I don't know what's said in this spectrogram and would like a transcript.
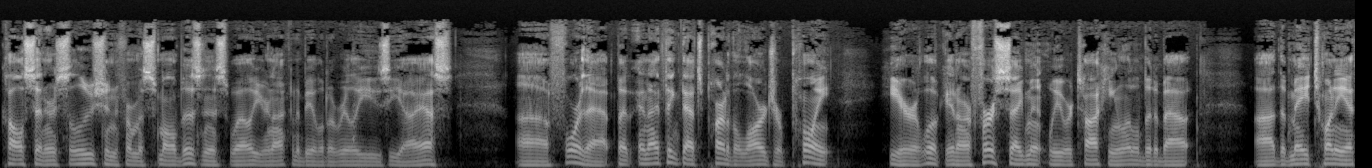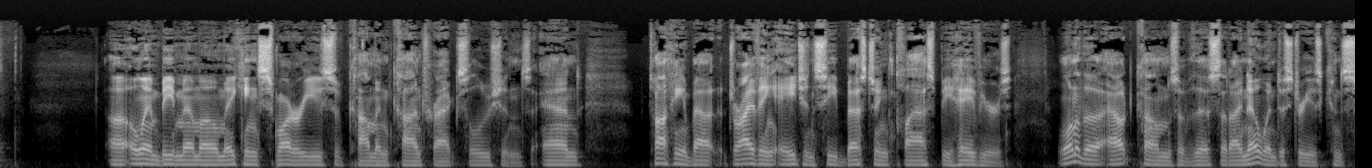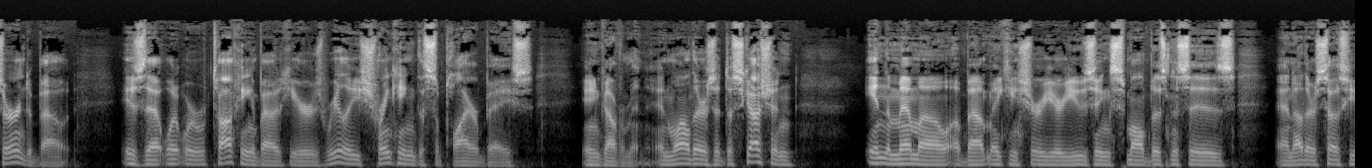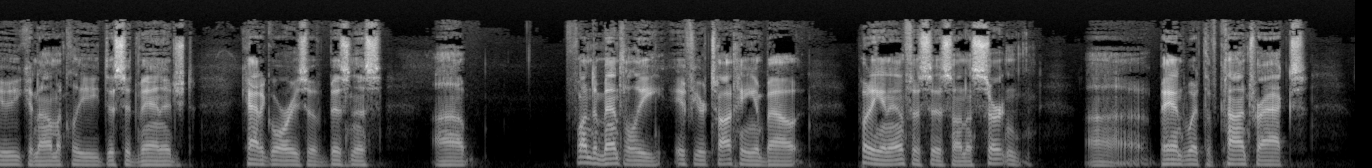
call center solution from a small business, well, you're not going to be able to really use EIS uh, for that. But and I think that's part of the larger point here. Look, in our first segment, we were talking a little bit about uh, the May twentieth uh, OMB memo, making smarter use of common contract solutions, and talking about driving agency best in class behaviors. One of the outcomes of this that I know industry is concerned about is that what we're talking about here is really shrinking the supplier base in government. And while there's a discussion in the memo about making sure you're using small businesses and other socioeconomically disadvantaged categories of business, uh, fundamentally, if you're talking about putting an emphasis on a certain uh, bandwidth of contracts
